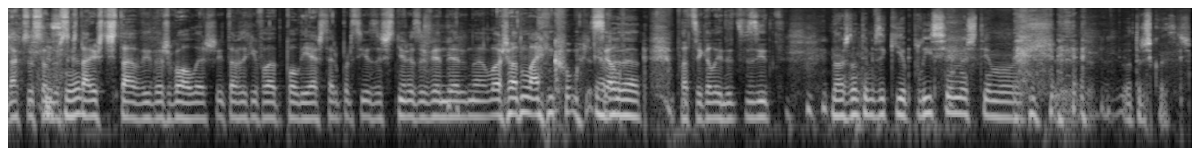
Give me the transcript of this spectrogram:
da acusação Sim, dos senhor. secretários de Estado e das golas. E estavas aqui a falar de poliéster, parecias as senhoras a vender na loja online com o É Marcelo. verdade. Pode ser que ele ainda te visite. Nós não temos aqui a polícia, mas temos eh, outras coisas.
